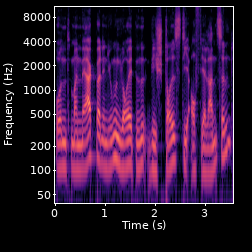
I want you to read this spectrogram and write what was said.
Und man merkt bei den jungen Leuten, wie stolz die auf ihr Land sind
